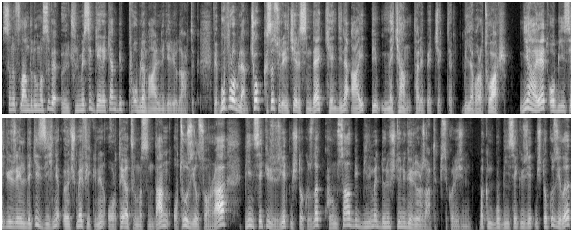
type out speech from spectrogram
sınıflandırılması ve ölçülmesi gereken bir problem haline geliyordu artık. Ve bu problem çok kısa süre içerisinde kendine ait bir mekan talep edecekti. Bir laboratuvar. Nihayet o 1850'deki zihni ölçme fikrinin ortaya atılmasından 30 yıl sonra 1879'da kurumsal bir bilime dönüştüğünü görüyoruz artık psikolojinin. Bakın bu 1879 yılı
